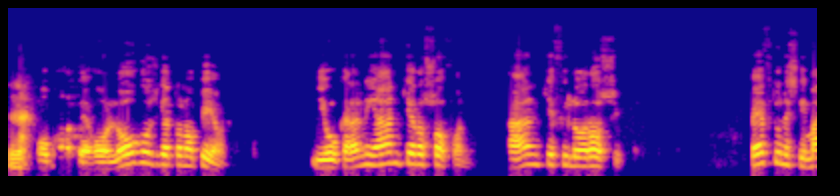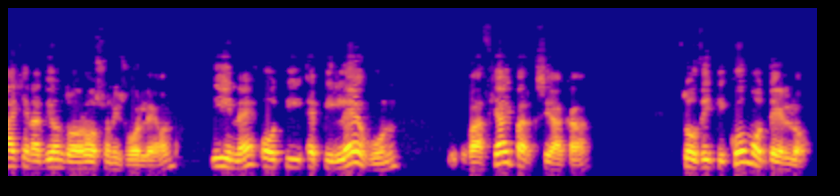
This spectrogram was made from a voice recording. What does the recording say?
Ναι. Οπότε, ο λόγος για τον οποίο οι Ουκρανοί, αν και ρωσόφωνοι, αν και φιλορώσοι, πέφτουν στη μάχη εναντίον των Ρώσων εισβολέων, είναι ότι επιλέγουν βαθιά υπαρξιακά το δυτικό μοντέλο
